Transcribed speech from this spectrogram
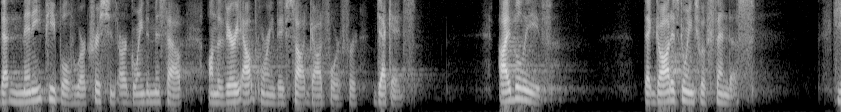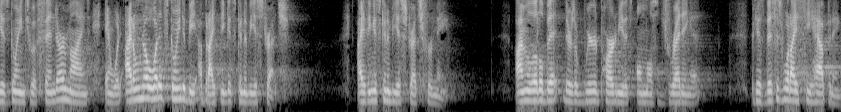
that many people who are Christians are going to miss out on the very outpouring they've sought God for for decades. I believe that God is going to offend us. He is going to offend our minds. And what, I don't know what it's going to be, but I think it's going to be a stretch. I think it's going to be a stretch for me. I'm a little bit, there's a weird part of me that's almost dreading it. Because this is what I see happening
